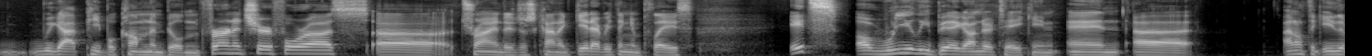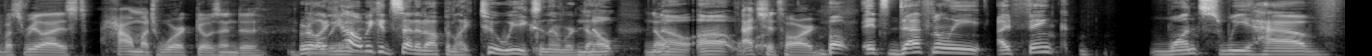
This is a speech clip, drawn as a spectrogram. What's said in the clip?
We got people coming and building furniture for us, uh, trying to just kind of get everything in place. It's a really big undertaking, and uh, I don't think either of us realized how much work goes into. We were like, oh, it. we could set it up in like two weeks and then we're done. Nope, nope. No, uh, That shit's hard. But it's definitely, I think once we have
